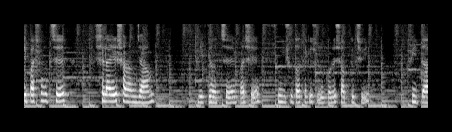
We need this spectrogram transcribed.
এই পাশে হচ্ছে সেলাইয়ের সরঞ্জাম বিক্রি হচ্ছে। এই পাশে সুই, সুতা থেকে শুরু করে সব কিছুই ফিতা,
